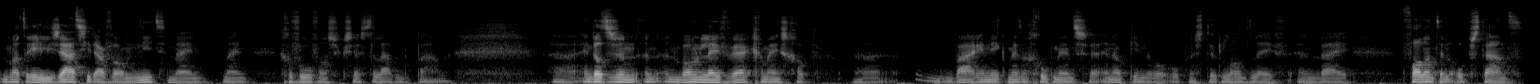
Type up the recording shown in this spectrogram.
materialisatie daarvan niet mijn, mijn gevoel van succes te laten bepalen. Uh, en dat is een, een, een woon-leven-werkgemeenschap. waarin ik met een groep mensen en ook kinderen op een stuk land leef. En wij vallend en opstaand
